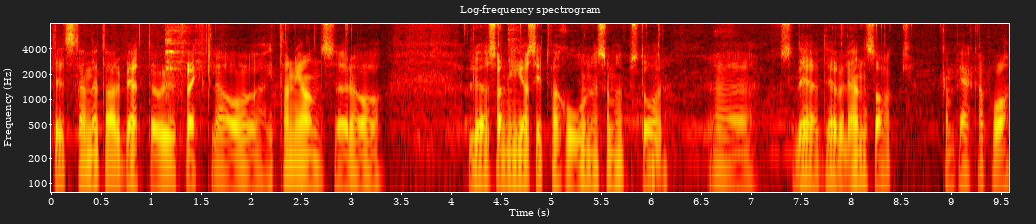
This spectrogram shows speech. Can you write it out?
det är ett ständigt arbete att utveckla och hitta nyanser och lösa nya situationer som uppstår. Eh, så det, det är väl en sak jag kan peka på.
